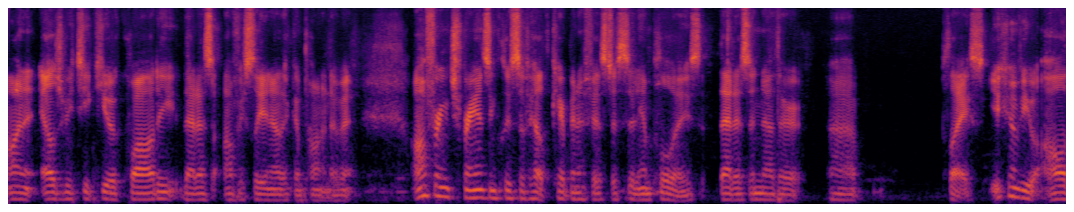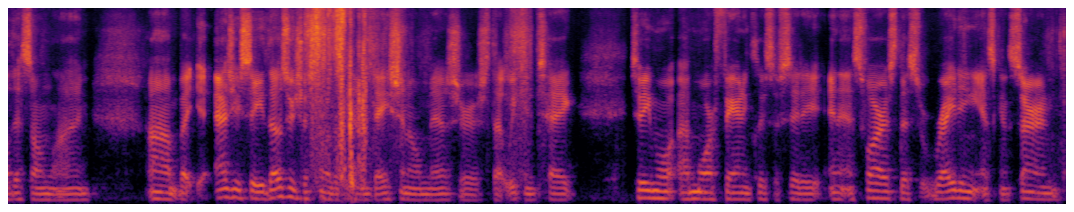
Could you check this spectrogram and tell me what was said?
on LGBTQ equality, that is obviously another component of it. Offering trans inclusive healthcare benefits to city employees, that is another uh, place. You can view all this online. Um, but as you see, those are just some of the foundational measures that we can take to be more a more fair and inclusive city. And as far as this rating is concerned,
